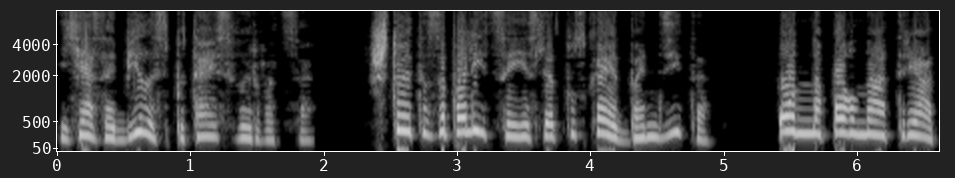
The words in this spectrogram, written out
Я забилась, пытаясь вырваться. Что это за полиция, если отпускает бандита? Он напал на отряд,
